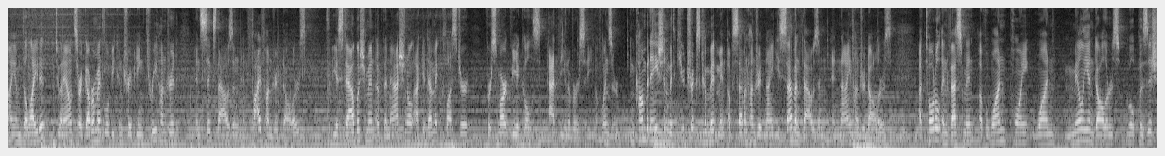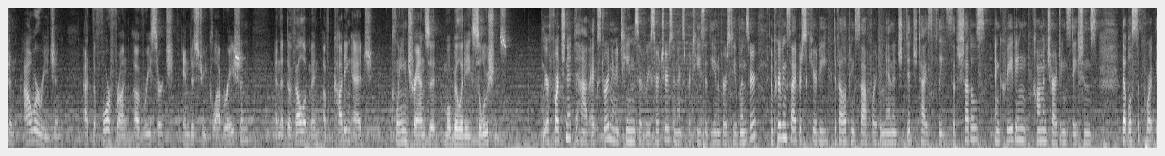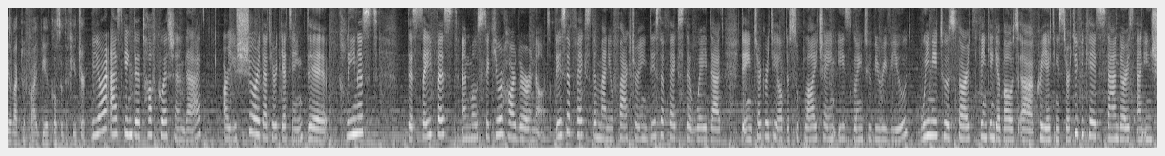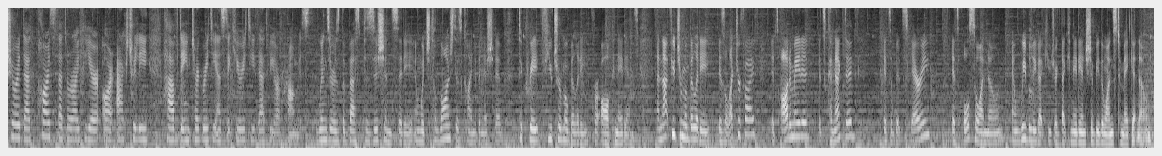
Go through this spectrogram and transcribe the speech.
I am delighted to announce our government will be contributing $306,500 to the establishment of the National Academic Cluster for Smart Vehicles at the University of Windsor. In combination with CUTRIC's commitment of $797,900, a total investment of $1.1 million will position our region at the forefront of research industry collaboration and the development of cutting edge clean transit mobility solutions. We are fortunate to have extraordinary teams of researchers and expertise at the University of Windsor, improving cybersecurity, developing software to manage digitized fleets of shuttles, and creating common charging stations that will support the electrified vehicles of the future. We are asking the tough question that are you sure that you're getting the cleanest the safest and most secure hardware or not. This affects the manufacturing, this affects the way that the integrity of the supply chain is going to be reviewed. We need to start thinking about uh, creating certificates, standards, and ensure that parts that arrive here are actually have the integrity and security that we are promised. Windsor is the best positioned city in which to launch this kind of initiative to create future mobility for all Canadians. And that future mobility is electrified, it's automated, it's connected, it's a bit scary, it's also unknown, and we believe at CUTRIC that Canadians should be the ones to make it known.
